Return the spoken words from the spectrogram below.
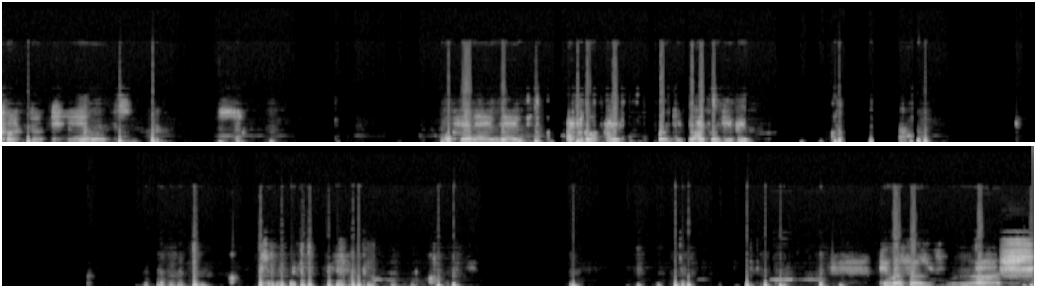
Cut the tails. Okay, dang, dang. I forgot. I forgive you. I forgive you. Okay, let's just rush.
